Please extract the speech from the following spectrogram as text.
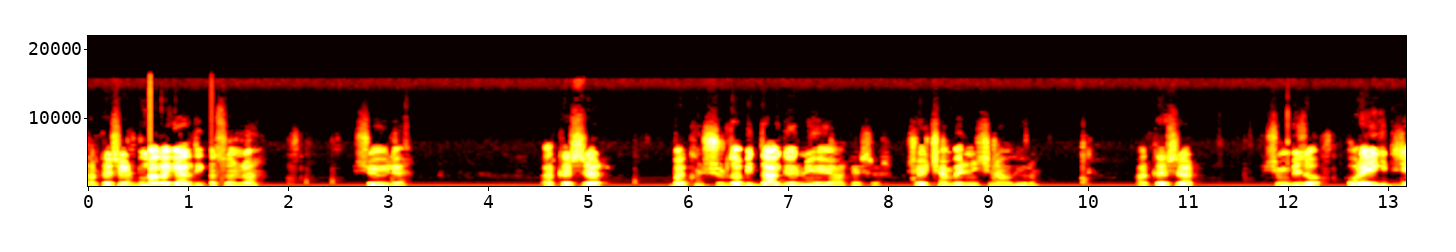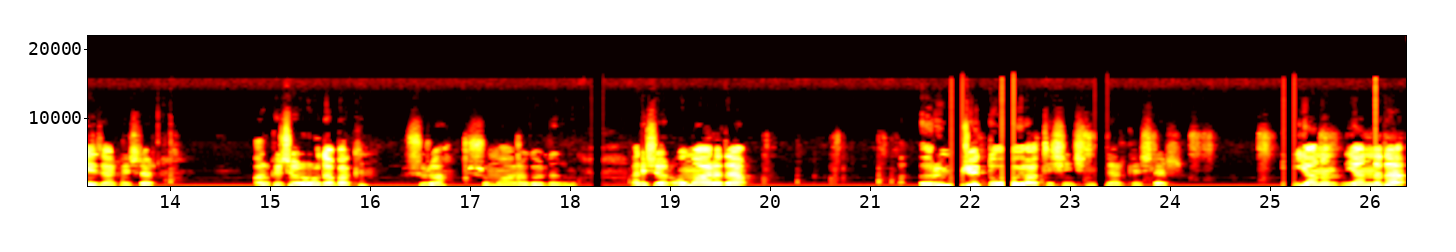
Arkadaşlar bu da geldikten sonra şöyle Arkadaşlar bakın şurada bir dağ görünüyor ya arkadaşlar. Şöyle çemberin içine alıyorum. Arkadaşlar şimdi biz oraya gideceğiz arkadaşlar. Arkadaşlar orada bakın. Şura şu mağara gördünüz mü? Arkadaşlar o mağarada örümcek doğuyor ateşin içinde arkadaşlar. Yanın yanında da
